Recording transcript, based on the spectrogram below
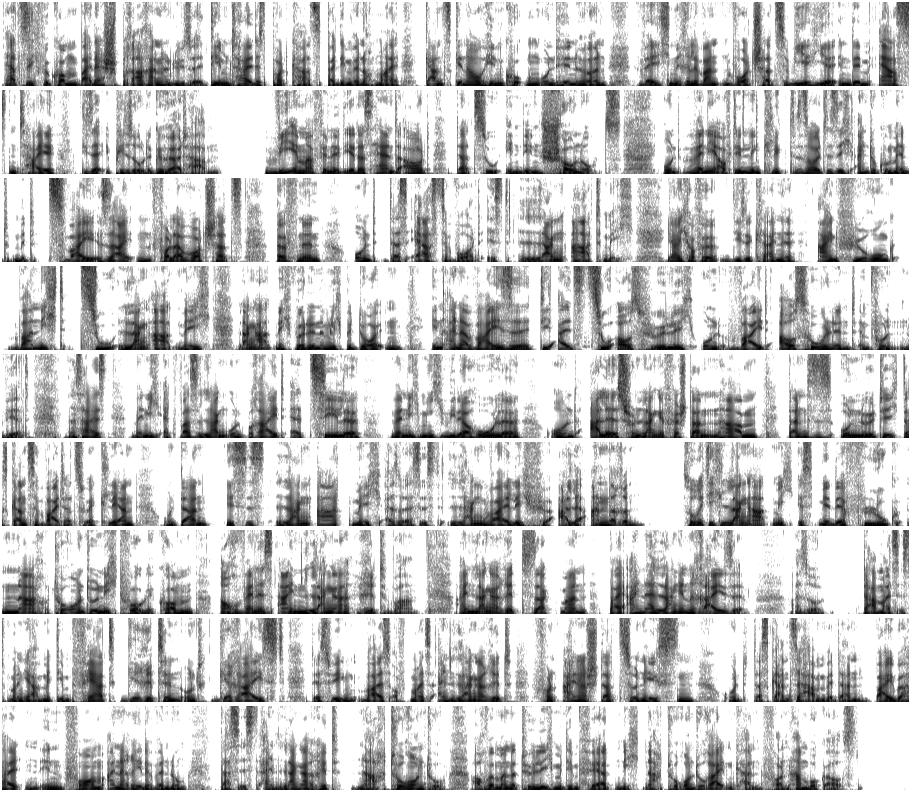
Herzlich willkommen bei der Sprachanalyse, dem Teil des Podcasts, bei dem wir nochmal ganz genau hingucken und hinhören, welchen relevanten Wortschatz wir hier in dem ersten Teil dieser Episode gehört haben. Wie immer findet ihr das Handout dazu in den Show Notes. Und wenn ihr auf den Link klickt, sollte sich ein Dokument mit zwei Seiten voller Wortschatz öffnen und das erste Wort ist langatmig. Ja, ich hoffe, diese kleine Einführung war nicht zu langatmig. Langatmig würde nämlich bedeuten, in einer Weise, die als zu ausführlich und weit ausholend empfunden wird. Das heißt, wenn ich etwas lang und breit erzähle, wenn ich mich wiederhole und alle es schon lange verstanden haben, dann ist es unnötig, das Ganze weiter zu erklären und dann ist es langatmig, also es ist langweilig für alle anderen. So richtig langatmig ist mir der Flug nach Toronto nicht vorgekommen, auch wenn es ein langer Ritt war. Ein langer Ritt sagt man bei einer langen Reise. Also Damals ist man ja mit dem Pferd geritten und gereist, deswegen war es oftmals ein langer Ritt von einer Stadt zur nächsten und das Ganze haben wir dann beibehalten in Form einer Redewendung. Das ist ein langer Ritt nach Toronto, auch wenn man natürlich mit dem Pferd nicht nach Toronto reiten kann von Hamburg aus.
